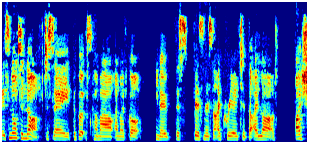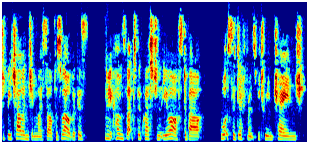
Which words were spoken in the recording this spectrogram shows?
It's not enough to say the book's come out and I've got, you know, this business that I created that I love. I should be challenging myself as well because it comes back to the question that you asked about what's the difference between change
